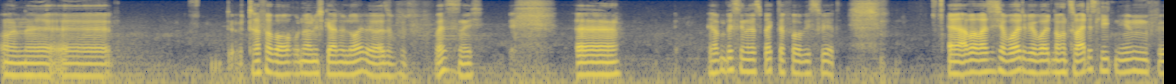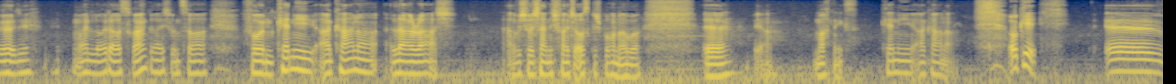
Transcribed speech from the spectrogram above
Und äh, äh, treffe aber auch unheimlich gerne Leute. Also weiß es nicht. Äh, ich habe ein bisschen Respekt davor, wie es wird. Äh, aber was ich ja wollte, wir wollten noch ein zweites Lied nehmen für die, meine Leute aus Frankreich und zwar von Kenny Arcana La Rage. Habe ich wahrscheinlich falsch ausgesprochen, aber äh, ja, macht nichts. Kenny Arcana. Okay. Äh,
